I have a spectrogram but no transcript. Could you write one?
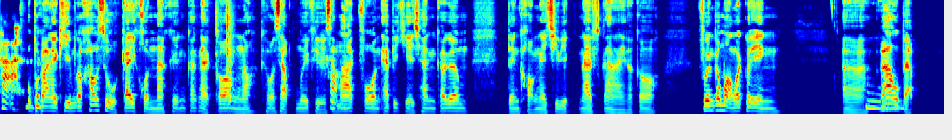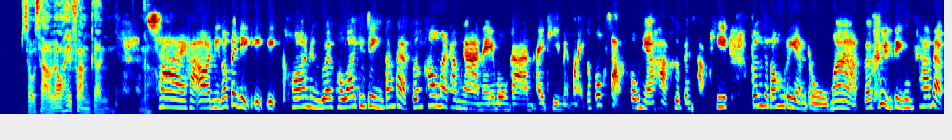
ค่ะ อุปกรณ์ไอทีมันก็เข้าสู่ใกล้คนมากขึ้นตั้งแต่กล้องเนาะโทรศัพท์มือถือสมาร์ทโฟนแอปพลิเคชัน ก็เริ่มเป็นของในชีวิตไลฟ์สไตล์แล้วก็เฟื่องก็มองว่าตัวเองเอ่อเล่าแบบ สาวๆเล่าให้ฟังกันนะใช่ค่ะอันนี้ก็เป็นอีกอีกอีกข้อหนึ่งด้วยเพราะว่าจริงๆตั้งแต่เฟื่องเข้ามาทำงานในวงการไอทีใหม่ๆ ก็พวกศัพท์พวกนี้ค่ะ คือเป็นศัพท์ที่เฟื่องจะต้องเรียนรู้มาก ก็คือจริงๆถ้าแบบ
